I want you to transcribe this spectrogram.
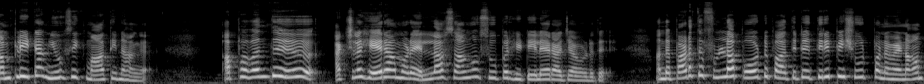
கம்ப்ளீட்டாக மியூசிக் மாற்றினாங்க அப்போ வந்து ஆக்சுவலாக ஹேராமோட எல்லா சாங்கும் சூப்பர் ஹிட் இளையராஜாவோடது. அந்த படத்தை ஃபுல்லாக போட்டு பார்த்துட்டு திருப்பி ஷூட் பண்ண வேணாம்.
